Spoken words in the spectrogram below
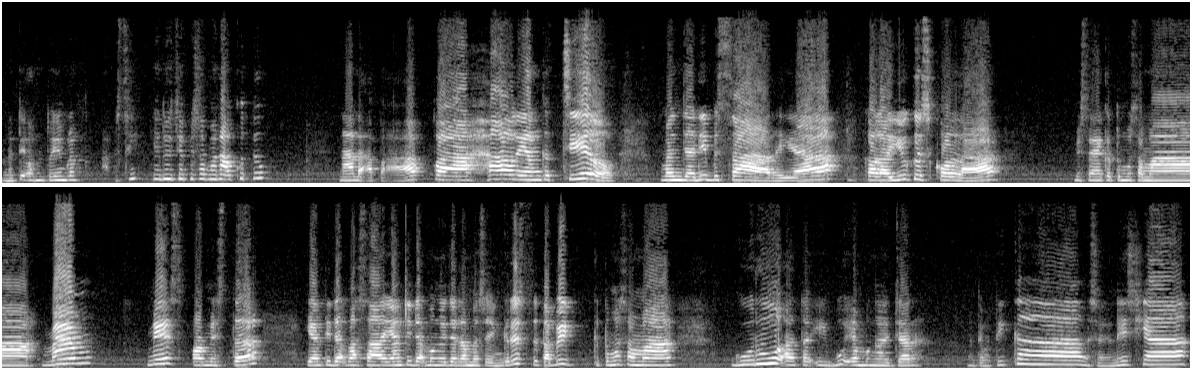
nanti orang tuanya bilang, apa sih yang diucapin sama anak aku tuh? Nah, ada apa-apa, hal yang kecil menjadi besar ya. Kalau you ke sekolah, misalnya ketemu sama ma'am, miss, or mister, yang tidak bahasa yang tidak mengajar dalam bahasa Inggris tetapi ketemu sama guru atau ibu yang mengajar matematika bahasa Indonesia.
